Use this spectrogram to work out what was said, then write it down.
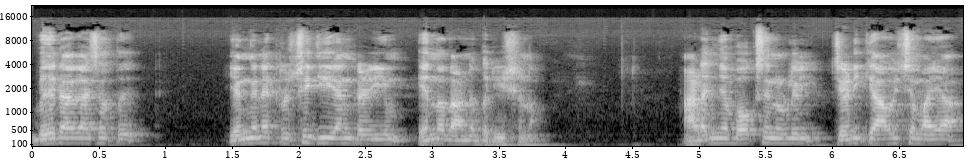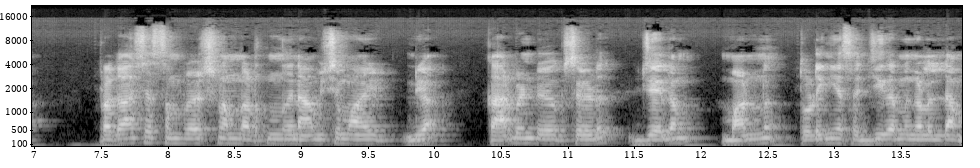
ബഹിരാകാശത്ത് എങ്ങനെ കൃഷി ചെയ്യാൻ കഴിയും എന്നതാണ് പരീക്ഷണം. അടഞ്ഞ ബോക്സിനുള്ളിൽ ചെടിക്ക് ആവശ്യമായ പ്രകാശ സംരക്ഷണം നടത്തുന്നതിനാവശ്യമായ കാർബൺ ഡയോക്സൈഡ് ജലം മണ്ണ് തുടങ്ങിയ സജ്ജീകരണങ്ങളെല്ലാം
